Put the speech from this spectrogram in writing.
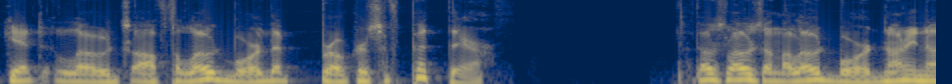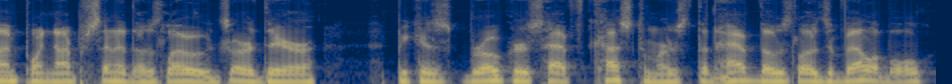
get loads off the load board that brokers have put there. Those loads on the load board, 99.9% of those loads are there because brokers have customers that have those loads available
